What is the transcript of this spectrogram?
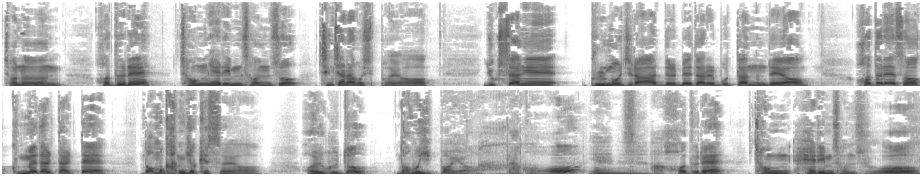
저는 허들의 정혜림 선수 칭찬하고 싶어요. 육상의 불모지라 늘 메달을 못 땄는데요. 허들에서 금메달 딸 때 너무 감격했어요. 얼굴도 너무 이뻐요. 라고. 예. 아, 허들의 정혜림 선수.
